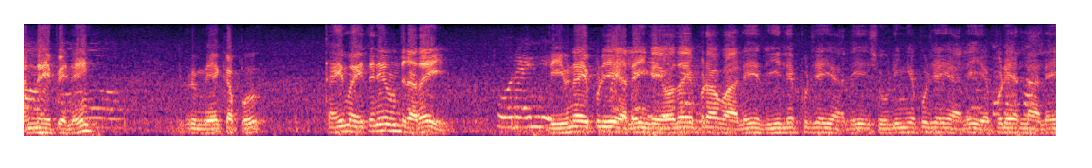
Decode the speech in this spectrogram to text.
అన్నీ అయిపోయినాయి. ఇప్పుడు మేకప్ టైం అయితేనే ఉంది కదా దీవెన ఎప్పుడు చేయాలి? ఇంకా యోధ ఎప్పుడు అవ్వాలి? రీల్ ఎప్పుడు చేయాలి? షూటింగ్ ఎప్పుడు చేయాలి? ఎప్పుడు వెళ్ళాలి?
